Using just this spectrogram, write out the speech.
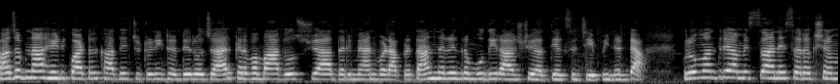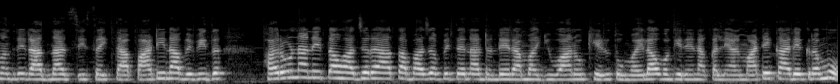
ભાજપના હેડક્વાર્ટર ખાતે ચૂંટણી ઢંઢેરો જાહેર કરવામાં આવ્યો છે. આ દરમિયાન વડાપ્રધાન નરેન્દ્ર મોદી, રાષ્ટ્રીય અધ્યક્ષ જેપી નડ્ડા, ગૃહમંત્રી અમિત શાહ અને સંરક્ષણ મંત્રી રાજનાથસિંહ સહિતના પાર્ટીના વિવિધ હરોળના નેતાઓ હાજર રહ્યા હતા. ભાજપે તેના ઢંઢેરામાં યુવાનો, ખેડૂતો, મહિલાઓ વગેરેના કલ્યાણ માટે કાર્યક્રમો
